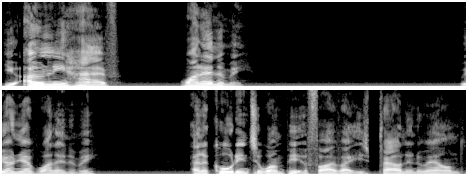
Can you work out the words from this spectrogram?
You only have one enemy. We only have one enemy. And according to 1 Peter 5 8, he's prowling around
